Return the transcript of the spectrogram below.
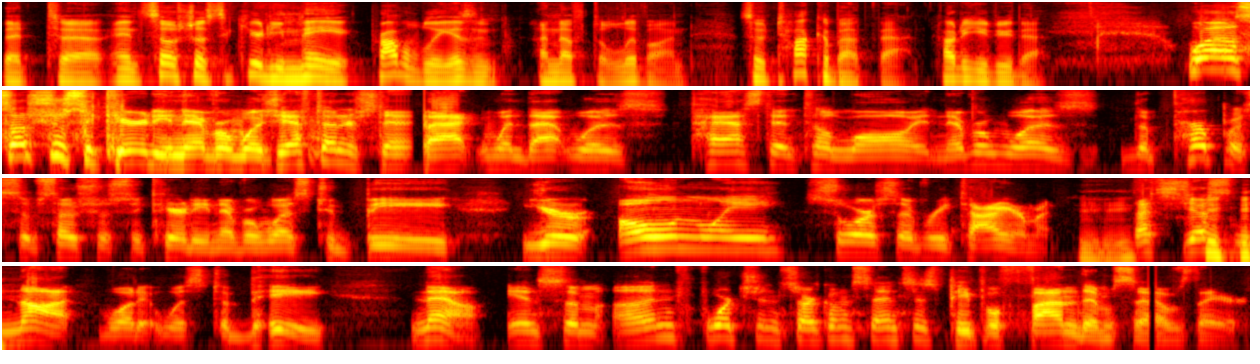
That uh, and Social Security may probably isn't enough to live on. So talk about that. How do you do that? Well, Social Security never was. You have to understand back when that was passed into law, it never was the purpose of Social Security never was to be your only source of retirement. Mm-hmm. That's just not what it was to be. Now, in some unfortunate circumstances, people find themselves there.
